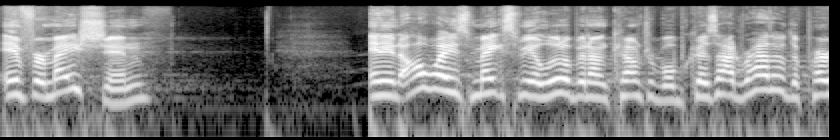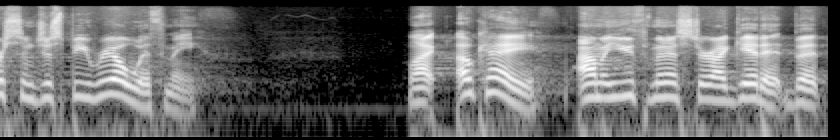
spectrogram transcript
information and it always makes me a little bit uncomfortable because I'd rather the person just be real with me. Like, okay, I'm a youth minister, I get it, but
